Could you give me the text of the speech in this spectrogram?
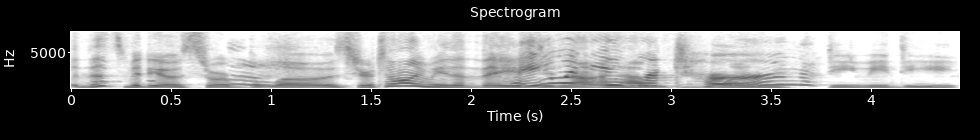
This video store blows. You're telling me that they Pay do not you have one return? DVD.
